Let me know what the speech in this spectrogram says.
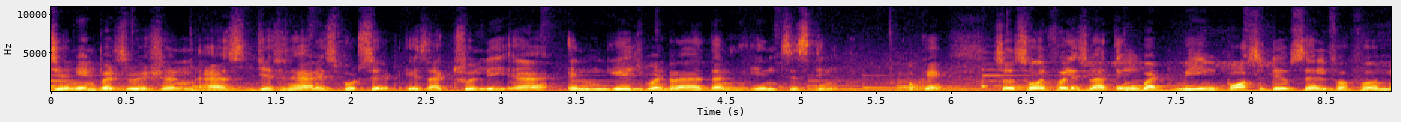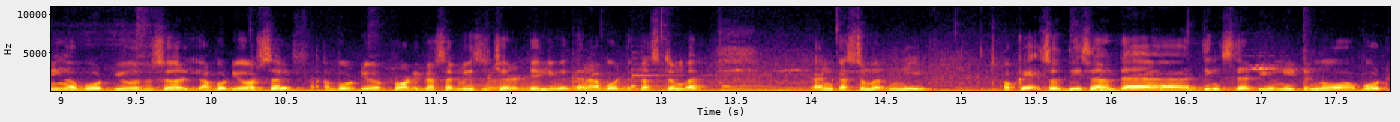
genuine persuasion as jason harris puts it is actually a engagement rather than insisting. Okay? So soulful is nothing but being positive self-affirming about yourself about yourself about your product or service which you are dealing with and about the customer and customer need. Okay? So these are the things that you need to know about.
